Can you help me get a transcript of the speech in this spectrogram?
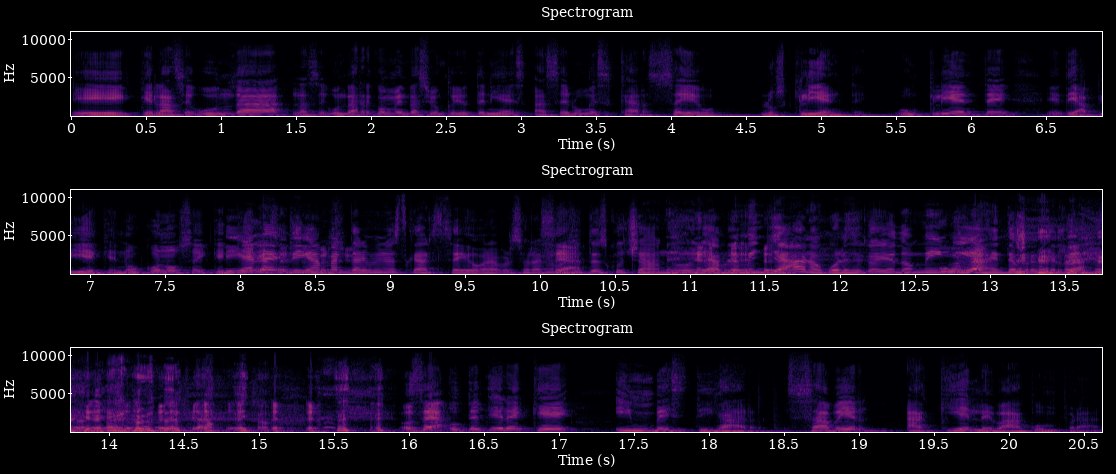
eh, que la segunda, la segunda recomendación que yo tenía es hacer un escarceo los clientes. Un cliente eh, de a pie que no conoce, que dígame, quiere Dígame el término escarceo para la persona que no nos está escuchando. Y hábleme en llano. ¿Cuál es el que hoy es domingo y la gente prende el radio? o sea, usted tiene que investigar, saber a quién le va a comprar,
